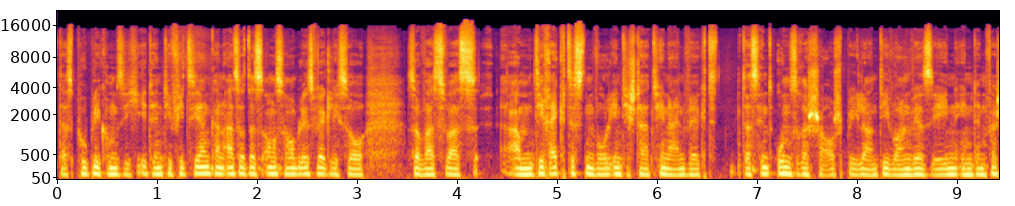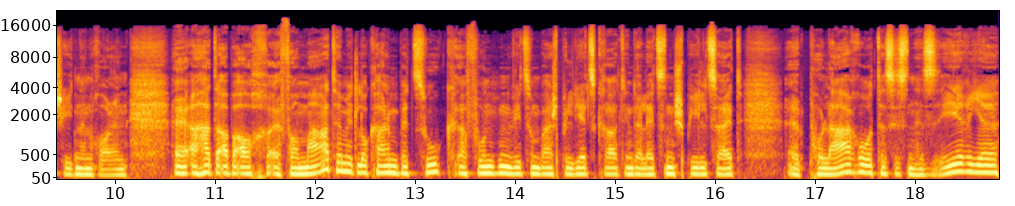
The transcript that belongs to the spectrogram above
das Publikum sich identifizieren kann. Also das Ensemble ist wirklich so, so was, was am direktesten wohl in die Stadt hineinwirkt. Das sind unsere Schauspieler und die wollen wir sehen in den verschiedenen Rollen. Äh, er hat aber auch äh, Formate mit lokalem Bezug erfunden, wie zum Beispiel jetzt gerade in der letzten Spielzeit äh, Polaro. Das ist eine Serie,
